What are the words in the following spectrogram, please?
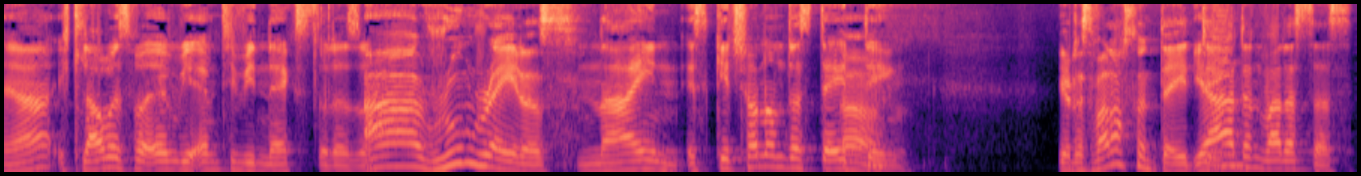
Ja, ich glaube, es war irgendwie MTV Next oder so. Ah, Room Raiders. Nein, es geht schon um das Date-Ding. Ja, das war doch so ein Date-Ding. Ja, dann war das das.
